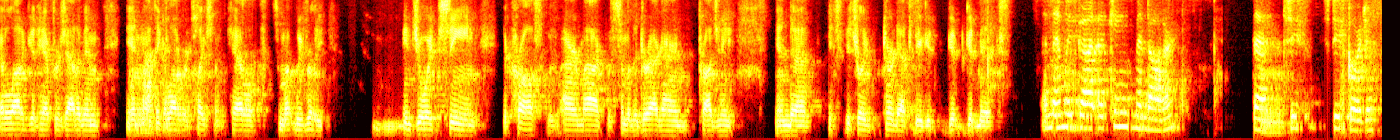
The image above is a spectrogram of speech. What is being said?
got a lot of good heifers out of him, and I think a lot of replacement cattle. Some we've really enjoyed seeing the cross with Iron Mike with some of the drag iron progeny, and uh, it's it's really turned out to be a good good good mix. And then we've got a Kingsman daughter that mm. she's she's gorgeous,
